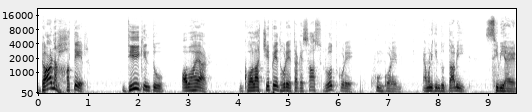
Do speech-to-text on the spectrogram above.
ডান হাতের দিয়ে কিন্তু অভয়ার গলা চেপে ধরে তাকে শ্বাস রোধ করে খুন করেন। এমনই কিন্তু দাবি সিবিআইয়ের।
